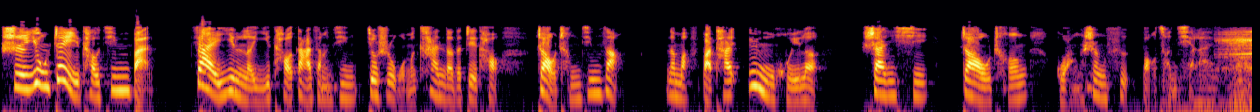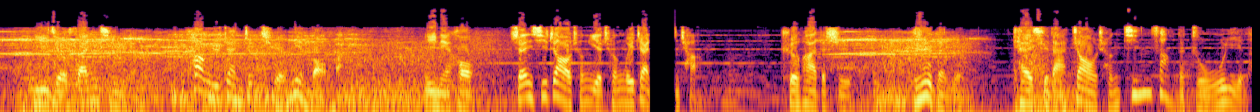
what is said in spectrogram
是用这一套金版再印了一套大藏经，就是我们看到的这套赵成经藏，那么把它运回了。山西赵城广胜寺保存起来。一九三七年，抗日战争全面爆发。一年后，山西赵城也成为战场。可怕的是，日本人开始打赵城金藏的主意了。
